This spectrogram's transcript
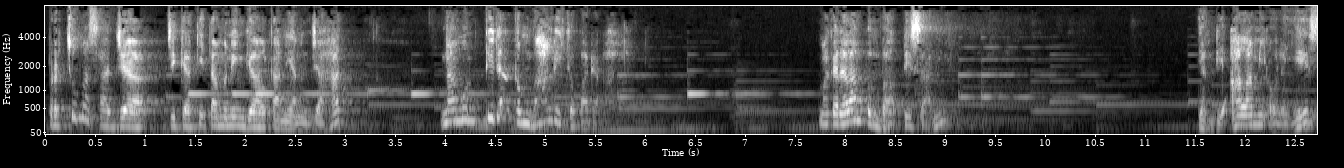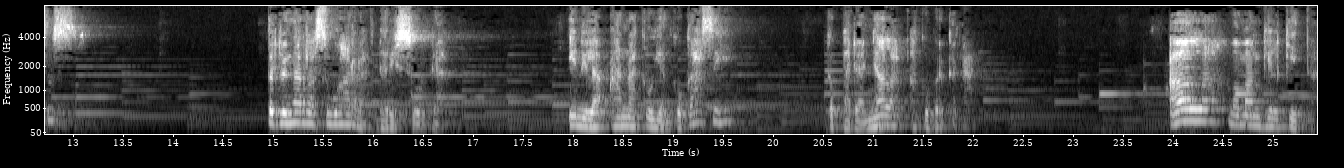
percuma saja jika kita meninggalkan yang jahat, namun tidak kembali kepada Allah. Maka dalam pembaptisan yang dialami oleh Yesus, terdengarlah suara dari surga. Inilah anakku yang kukasih, kepadanyalah aku berkenan. Allah memanggil kita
